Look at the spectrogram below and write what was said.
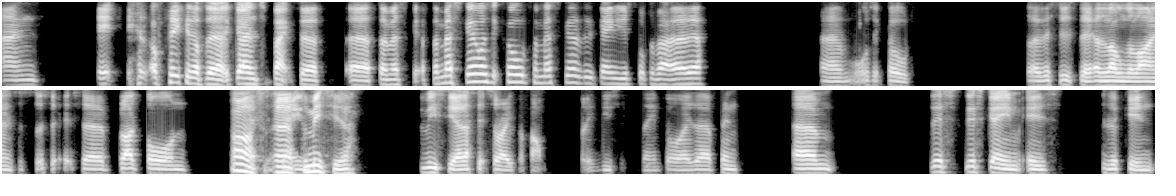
and it. Speaking of the going back to uh, Themesca was it called? Themesca, the game you talking about earlier. Um, what was it called? So this is the, along the lines. It's, it's, a Bloodborne Oh, uh. Thymesia. That's it. Sorry, I can't really use his name. Always have been. Um, this this game is looking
